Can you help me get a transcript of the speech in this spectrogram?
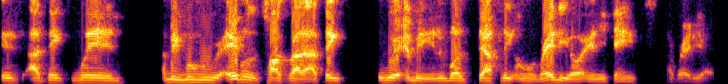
is I think when I mean when we were able to talk about it, I think we I mean it was definitely on radio or anything. Radio.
